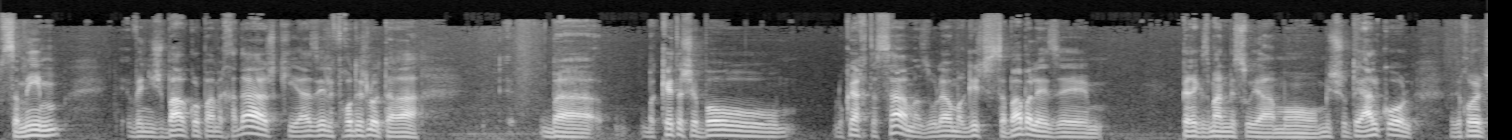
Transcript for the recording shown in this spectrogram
סמים, ונשבר כל פעם מחדש, כי אז לפחות יש לו את ה... בקטע שבו הוא לוקח את הסם, אז אולי הוא מרגיש סבבה לאיזה פרק זמן מסוים, או מי ששותה אלכוהול, אז יכול להיות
